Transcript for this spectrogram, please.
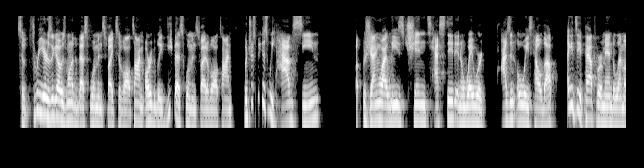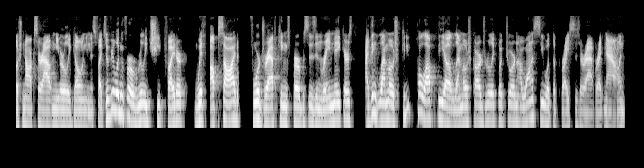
So three years ago was one of the best women's fights of all time, arguably the best women's fight of all time. But just because we have seen uh, Zhang Weili's chin tested in a way where it hasn't always held up, I can see a path where Amanda Lemos knocks her out in the early going in this fight. So if you're looking for a really cheap fighter with upside for DraftKings purposes and Reignmakers, I think Lemos, can you pull up the uh, cards really quick, Jordan? I want to see what the prices are at right now. And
